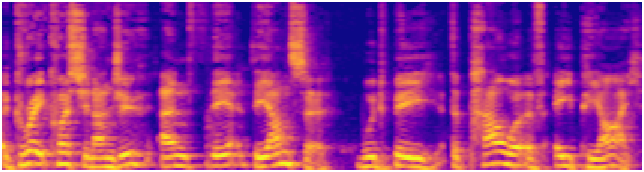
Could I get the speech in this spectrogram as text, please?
a great question, Andrew. And the, the answer would be the power of API.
